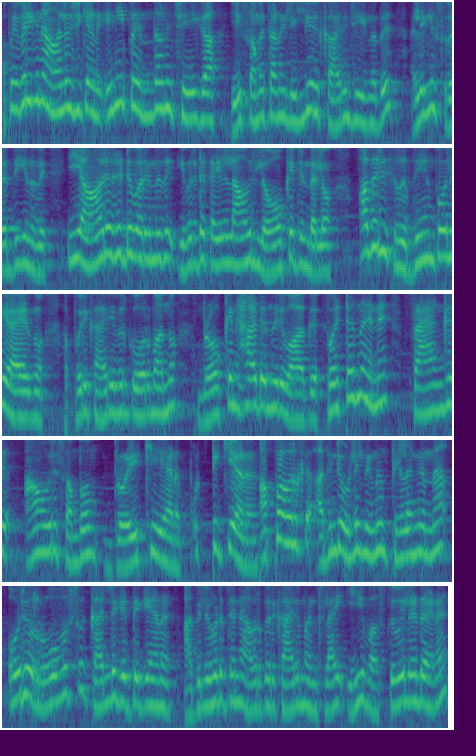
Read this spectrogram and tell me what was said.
അപ്പൊ ഇവരിങ്ങനെ ആലോചിക്കുകയാണ് ഇനിയിപ്പോ എന്താണ് ചെയ്യുക? ഈ സമയത്താണ് ലില്ലി ഒരു കാര്യം ചെയ്യുന്നത് അല്ലെങ്കിൽ ശ്രദ്ധിക്കുന്നത്? ഈ ആരോ ഹെഡ് പറയുന്നത് ഇവരുടെ കയ്യിലുള്ള ആ ഒരു ലോക്കറ്റ് ഉണ്ടല്ലോ അതൊരു ഹൃദയം പോലെയായിരുന്നു. അപ്പൊ ഒരു കാര്യം ഇവർക്ക് ഓർമ്മ വന്നു ബ്രോക്കൻ ഹാർട്ട് എന്നൊരു വാക്ക്. പെട്ടെന്ന് തന്നെ ഫ്രാങ്ക് ആ ഒരു സംഭവം ബ്രേക്ക് ചെയ്യാണ് പൊട്ടിക്കുകയാണ്. അപ്പൊ അവർക്ക് അതിന്റെ ഉള്ളിൽ നിന്നും തിളങ്ങുന്ന ഒരു റോസ് കല്ല് കിട്ടുകയാണ്. അതിലൂടെ തന്നെ അവർക്ക് ഒരു കാര്യം മനസ്സിലായി. ഈ വസ്തുവിലൂടെയാണ്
